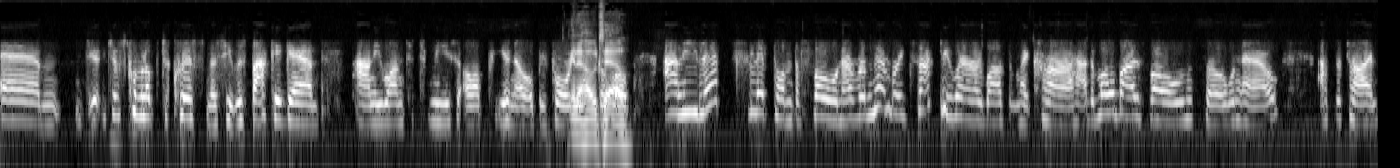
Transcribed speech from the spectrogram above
um, j- just coming up to Christmas. He was back again, and he wanted to meet up, you know, before In he a hotel. And he let slip on the phone. I remember exactly where I was in my car. I had a mobile phone, so now at the time,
